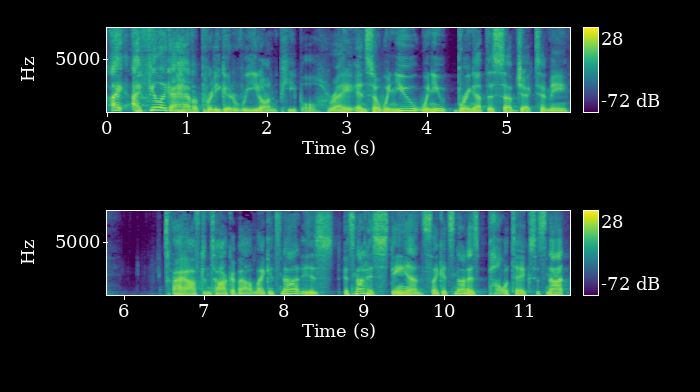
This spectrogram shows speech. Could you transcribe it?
I, I feel like I have a pretty good read on people, right? And so when you when you bring up the subject to me, I often talk about like it's not his it's not his stance, like it's not his politics, it's not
